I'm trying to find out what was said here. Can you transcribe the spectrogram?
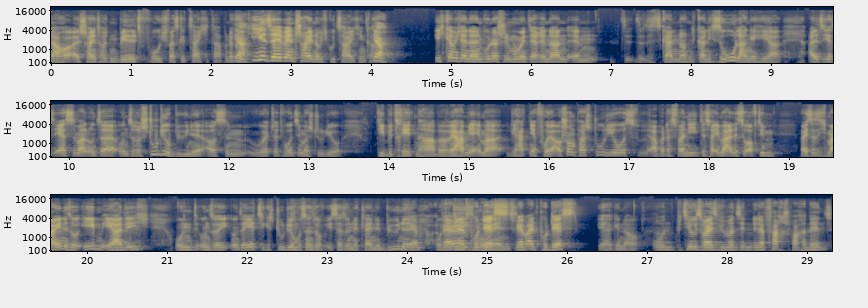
da erscheint heute ein Bild, wo ich was gezeichnet habe. Und da Ja. könnt ihr selber entscheiden, ob ich gut zeichnen kann. Ja, Ich kann mich an einen wunderschönen Moment erinnern, ähm, das ist gar, noch gar nicht so lange her, als ich das erste Mal unser, unsere Studiobühne aus dem World Wide Wohnzimmerstudio, die betreten habe. Wir haben ja immer, wir hatten ja vorher auch schon ein paar Studios, aber das war nie, das war immer alles so auf dem, weißt du, was ich meine, so ebenerdig. Und unser, unser jetziges Studio muss dann so, ist ja so eine kleine Bühne. wir haben, und wir haben ein Podest, Moment, wir haben ein Podest ja genau. und beziehungsweise wie man es in, in der Fachsprache nennt,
